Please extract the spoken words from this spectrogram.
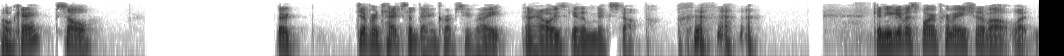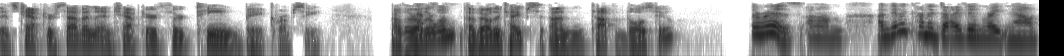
Okay. So there are different types of bankruptcy, right? I always get them mixed up. Can you give us more information about what it's chapter 7 and chapter 13 bankruptcy? Are there Absolutely. other ones? Are there other types on top of those two? There is. Um, I'm going to kind of dive in right now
